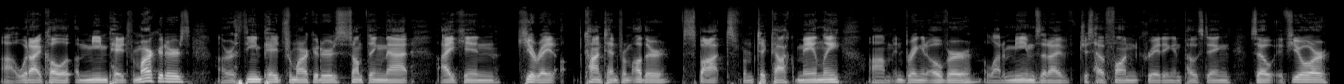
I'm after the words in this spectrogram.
uh, what I call a meme page for marketers or a theme page for marketers, something that I can curate content from other spots from TikTok mainly um, and bring it over. A lot of memes that I've just have fun creating and posting. So if you're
